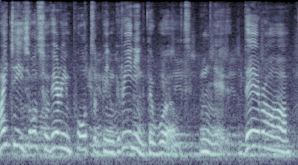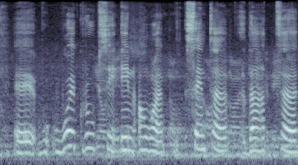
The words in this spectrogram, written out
IT is also very important in greening the world. Mm, there are uh, work groups in our center that uh,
